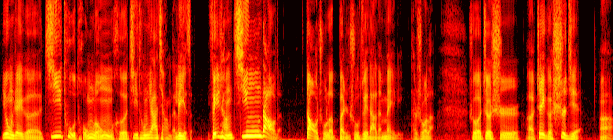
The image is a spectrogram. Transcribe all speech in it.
用这个鸡兔同笼和鸡同鸭讲的例子。非常精到的道出了本书最大的魅力。他说了，说这是啊这个世界啊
